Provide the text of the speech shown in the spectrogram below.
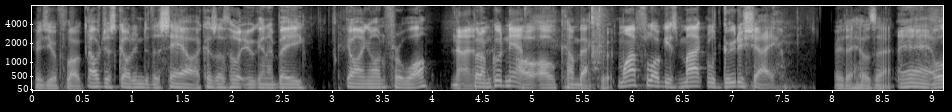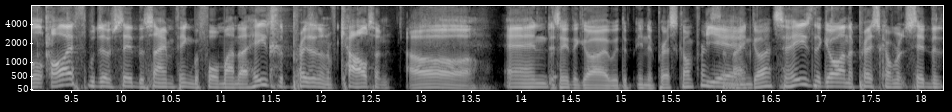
Who's your flog? I've just got into the sour because I thought you were going to be going on for a while. no, no, but I'm good now. I'll, I'll come back to it. My flog is Mark LoGiudice. Who the hell's that? Yeah, well, I would have said the same thing before Monday. He's the president of Carlton, Oh, and is he the guy with the, in the press conference? yeah, the main guy. So he's the guy on the press conference said that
